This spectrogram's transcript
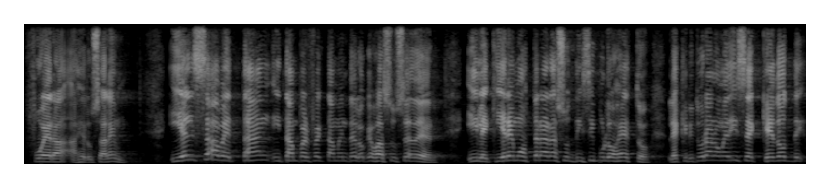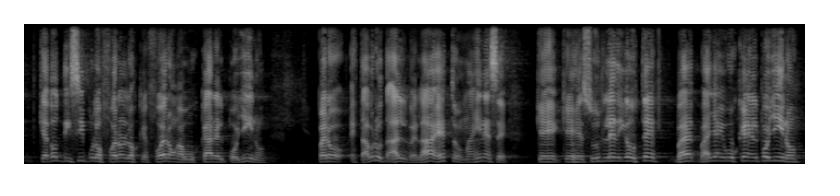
fuera a Jerusalén. Y él sabe tan y tan perfectamente lo que va a suceder y le quiere mostrar a sus discípulos esto. La escritura no me dice que dos, que dos discípulos fueron los que fueron a buscar el pollino, pero está brutal, ¿verdad? Esto, imagínense que, Jesús le diga a usted, vaya y busque el pollino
